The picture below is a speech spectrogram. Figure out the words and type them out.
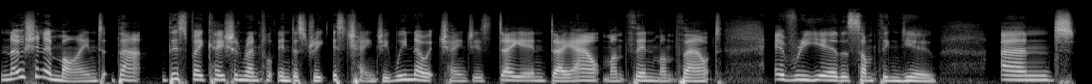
notion in mind that this vacation rental industry is changing. We know it changes day in, day out, month in, month out. Every year there's something new, and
